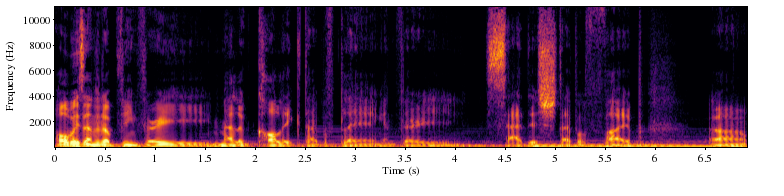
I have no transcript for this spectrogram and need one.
always ended up being very melancholic type of playing and very sadish type of vibe. Uh,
